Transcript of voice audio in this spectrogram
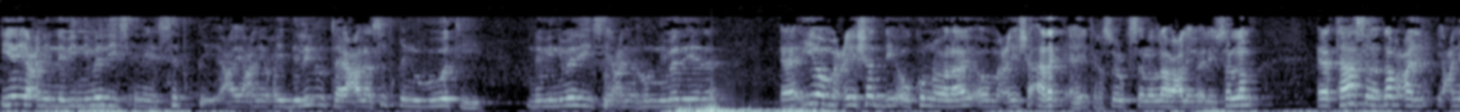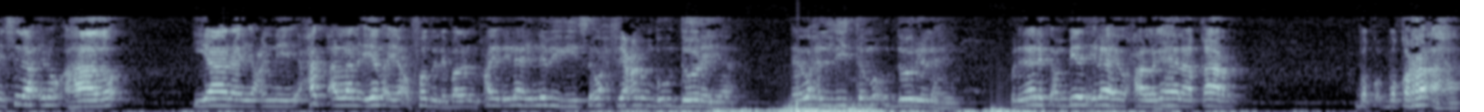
Iyo yacni nebinimadiisa inay sidqi yani waxay daliil u tahay calaa sidqi nubuwatihi nebinimadiisa yani runnimadeeda. Iyo maciishadii uu ku noolaay oo maciisho adag ahayd rasuulka sala allahu alayh waali wasalam taasna dabcan yani sidaa inuu ahaado yaana yani xag allana iyada ayaa ufadli badan. Maxaa yeele ilaahay nebigiisa wax fiican unba u doorayaa wax liita ma u doori lahayn. Walidalika ambiyada ilaahay waxaa laga helaa qaar boqorro ahaa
